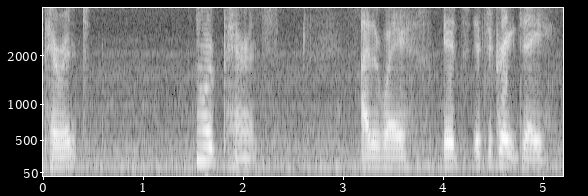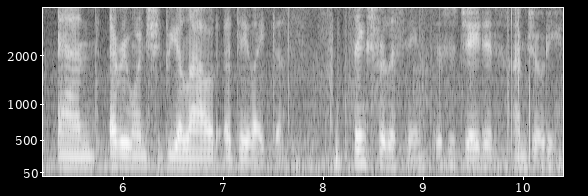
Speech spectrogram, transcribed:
parent, or parents. Either way, it's it's a great day, and everyone should be allowed a day like this. Thanks for listening. This is Jaded. I'm Jody.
